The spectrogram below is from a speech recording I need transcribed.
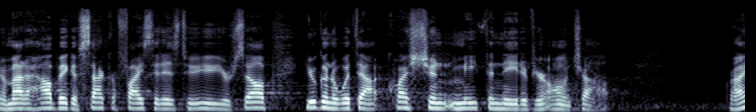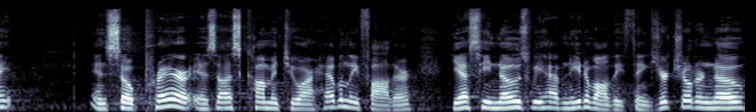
no matter how big a sacrifice it is to you yourself, you're going to, without question, meet the need of your own child. Right? And so prayer is us coming to our Heavenly Father. Yes, He knows we have need of all these things. Your children know,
